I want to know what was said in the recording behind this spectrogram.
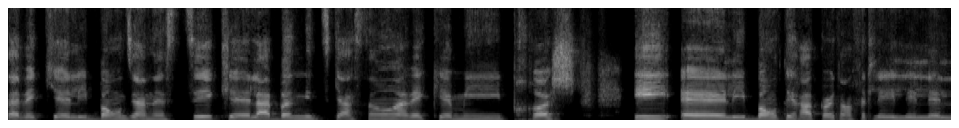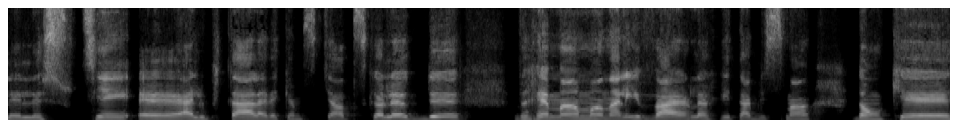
avec euh, les bons diagnostics, euh, la bonne médication avec euh, mes proches et les bons thérapeutes, en fait, le soutien à l'hôpital avec un psychiatre, psychologue, de vraiment m'en aller vers le rétablissement. Donc, ça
